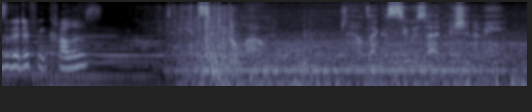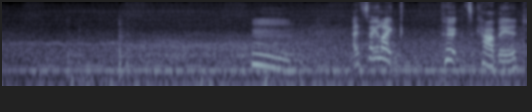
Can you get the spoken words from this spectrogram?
because of the different colors. To the Institute alone? Sounds like a suicide mission to me. Hmm. I'd say like cooked cabbage,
